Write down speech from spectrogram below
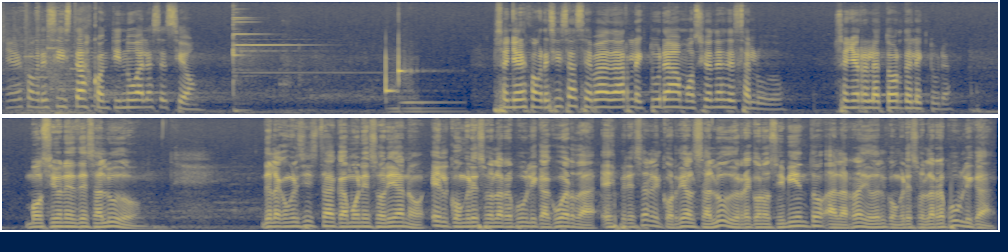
Señores congresistas, continúa la sesión. Señores congresistas, se va a dar lectura a mociones de saludo. Señor relator de lectura. Mociones de saludo de la congresista Camones Soriano, el Congreso de la República acuerda expresar el cordial saludo y reconocimiento a la radio del Congreso de la República,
